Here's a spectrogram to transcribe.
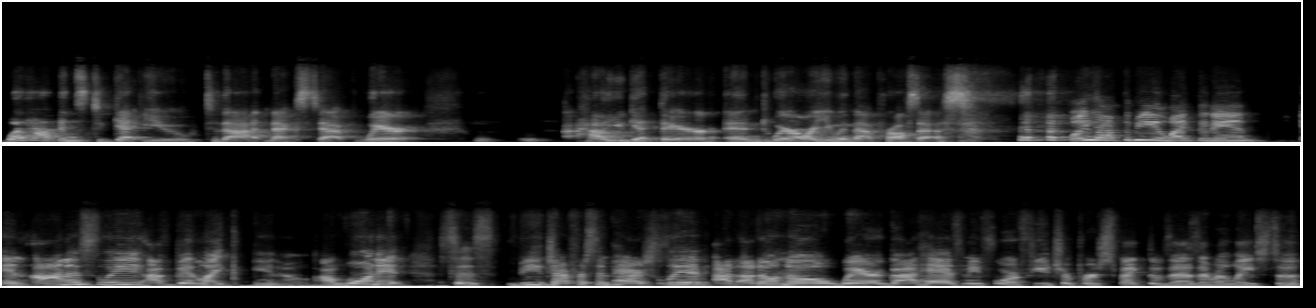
what happens to get you to that next step? Where how do you get there and where are you in that process? well, you have to be elected in. And honestly, I've been like, you know, I wanted to be Jefferson Parish live. I, I don't know where God has me for future perspectives as it relates to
